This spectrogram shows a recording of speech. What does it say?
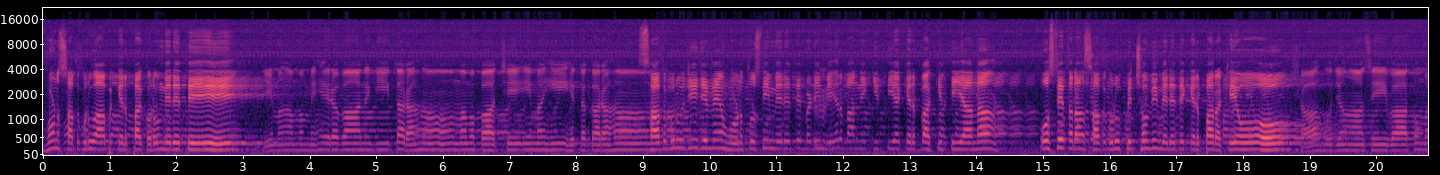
ਹੁਣ ਸਤਿਗੁਰੂ ਆਪ ਕਿਰਪਾ ਕਰੋ ਮੇਰੇ ਤੇ। ਜਿਮ ਹਮ ਮਿਹਰਬਾਨਗੀ ਤਰਹੁ ਮਮ ਪਾਛੇ ਇਮਹੀ ਹਿਤ ਕਰਹੁ। ਸਤਿਗੁਰੂ ਜੀ, ਜਿਵੇਂ ਹੁਣ ਤੁਸੀਂ ਮੇਰੇ ਤੇ ਬੜੀ ਮਿਹਰਬਾਨੀ ਕੀਤੀ ਹੈ, ਕਿਰਪਾ ਕੀਤੀ ਆ ਨਾ। ਉਸੇ ਤਰ੍ਹਾਂ ਸਤਿਗੁਰੂ ਪਿੱਛੋਂ ਵੀ ਮੇਰੇ ਤੇ ਕਿਰਪਾ ਰੱਖਿਓ। ਸਾਹੂ ਜਹਾਂ ਸੇਵਾ ਤੁਮ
